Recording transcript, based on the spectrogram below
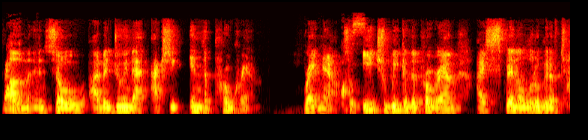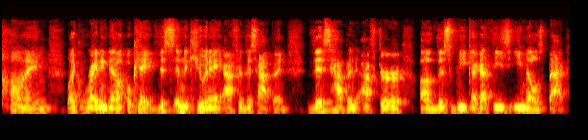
right. um, and so i've been doing that actually in the program right now. Yes. So each week of the program, I spend a little bit of time like writing down, okay, this in the Q&A after this happened. This happened after uh, this week. I got these emails back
